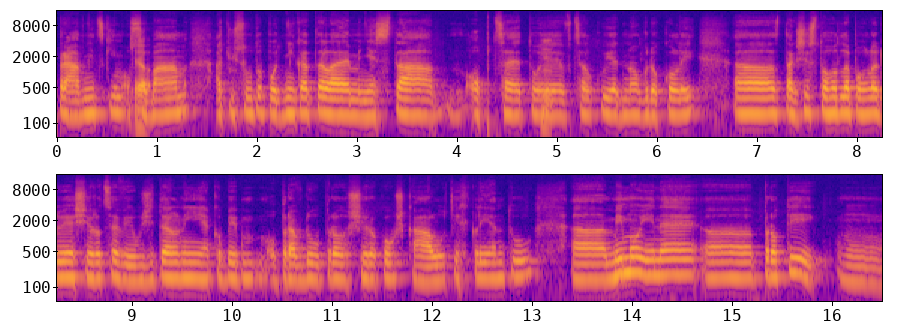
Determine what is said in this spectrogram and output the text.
právnickým osobám, jo. ať už jsou to podnikatelé, města, obce, to je hmm. v celku jedno, kdokoliv. Eh, takže z tohohle pohledu je široce využitelný jakoby opravdu pro širokou škálu těch klientů. Eh, mimo jiné pro ty mm,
